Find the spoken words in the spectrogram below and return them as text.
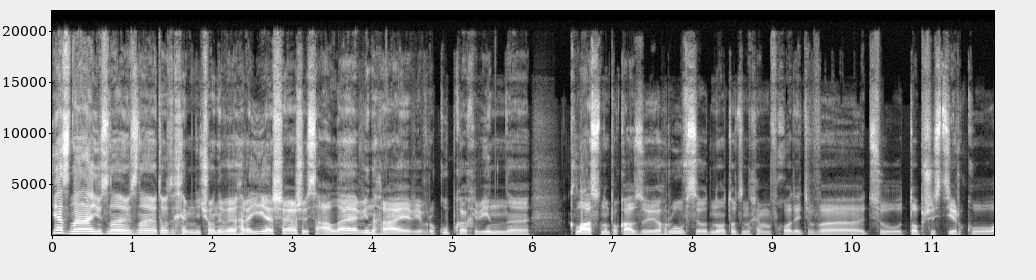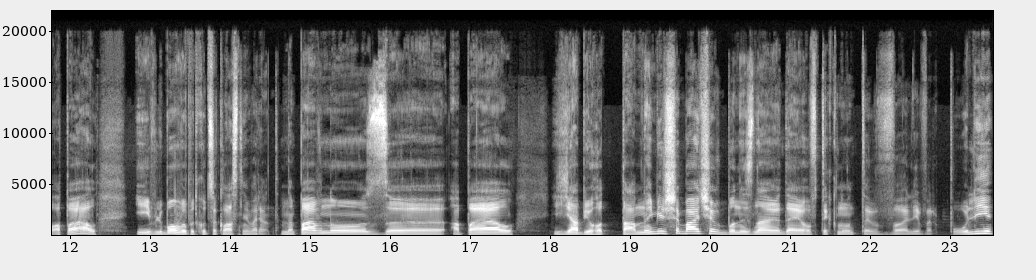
Я знаю, знаю, знаю, Тоттенхем нічого не виграє, ще щось, але він грає в Єврокубках, він е, класно показує гру, все одно Тоттенхем входить в е, цю топ-шестірку АПЛ. І в будь-якому випадку це класний варіант. Напевно, з е, АПЛ я б його там найбільше бачив, бо не знаю, де його втикнути в Ліверпулі.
